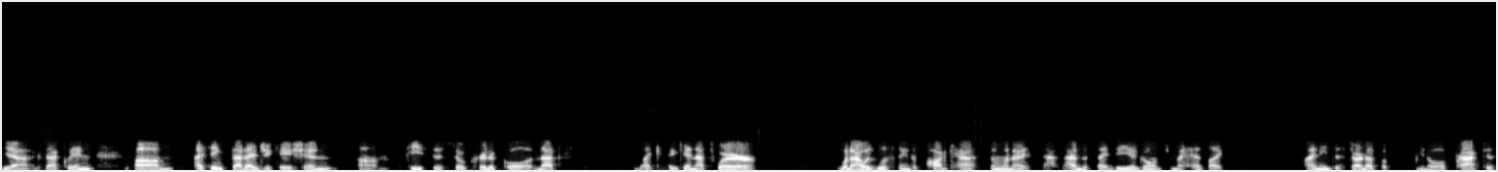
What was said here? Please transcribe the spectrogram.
Yeah, exactly. And um, I think that education um, piece is so critical. And that's like, again, that's where when I was listening to podcasts and when I had this idea going through my head, like I need to start up a you know a practice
